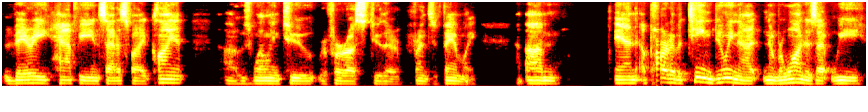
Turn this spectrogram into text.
very happy and satisfied client uh, who's willing to refer us to their friends and family. Um, and a part of a team doing that, number one, is that we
